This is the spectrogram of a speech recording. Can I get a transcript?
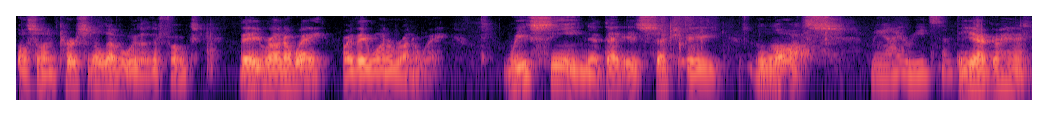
also on a personal level with other folks, they run away or they want to run away. We've seen that that is such a loss. loss. May I read something? Yeah, go ahead.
